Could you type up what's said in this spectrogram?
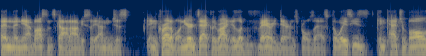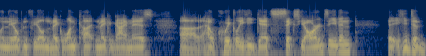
and then yeah, Boston Scott, obviously, I mean, just incredible. And you're exactly right. It looked very Darren Sproles-esque. The ways he's can catch a ball in the open field and make one cut and make a guy miss. Uh, how quickly he gets six yards, even. He did.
